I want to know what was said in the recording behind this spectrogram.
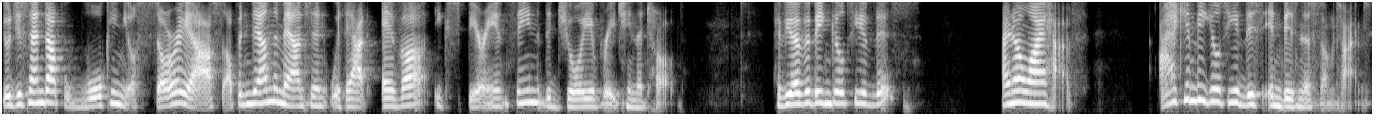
you'll just end up walking your sorry ass up and down the mountain without ever experiencing the joy of reaching the top. Have you ever been guilty of this? I know I have. I can be guilty of this in business sometimes.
